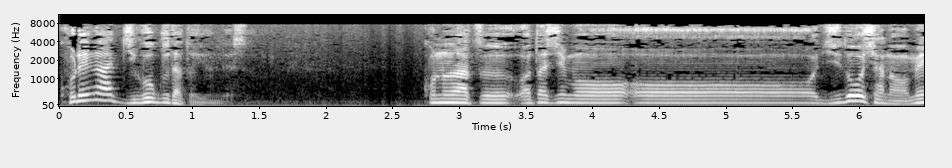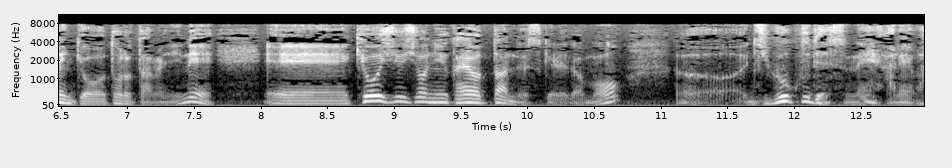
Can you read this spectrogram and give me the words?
これが地獄だと言うんです。この夏、私も、自動車の免許を取るためにね、えー、教習所に通ったんですけれども、地獄ですね、あれは。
